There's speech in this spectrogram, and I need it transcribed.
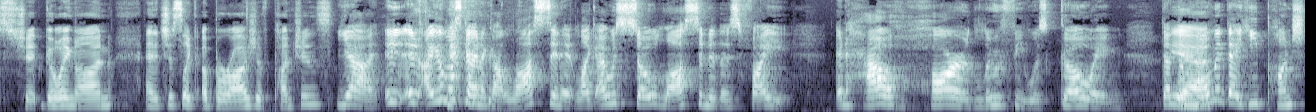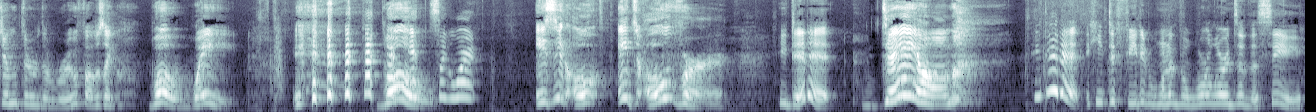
shit going on, and it's just like a barrage of punches. Yeah, it, it, I almost kind of got lost in it. Like I was so lost into this fight and how hard Luffy was going that Yeah. the moment that he punched him through the roof, I was like, "Whoa, wait, whoa, it's like what? is it? O- it's over! He did it. Damn!" He did it. He defeated one of the warlords of the sea.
